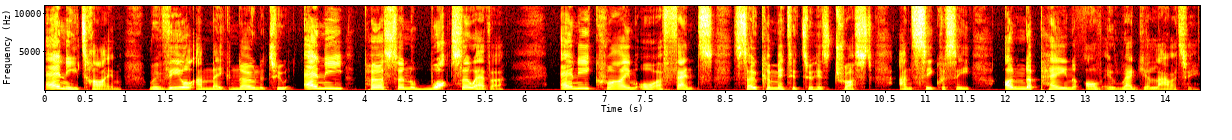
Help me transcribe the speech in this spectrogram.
any time reveal and make known to any person whatsoever any crime or offence so committed to his trust and secrecy under pain of irregularity.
